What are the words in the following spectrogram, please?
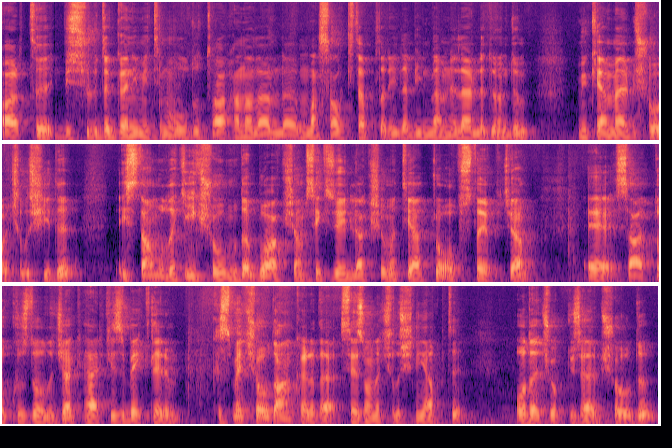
Artı bir sürü de ganimetim oldu. Tarhanalarla, masal kitaplarıyla bilmem nelerle döndüm. Mükemmel bir şov açılışıydı. İstanbul'daki ilk şovumu da bu akşam 8 Eylül akşamı Tiyatro Ops'ta yapacağım. Ee, saat 9'da olacak. Herkesi beklerim. Kısmet Show da Ankara'da sezon açılışını yaptı. O da çok güzel bir şovdu.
